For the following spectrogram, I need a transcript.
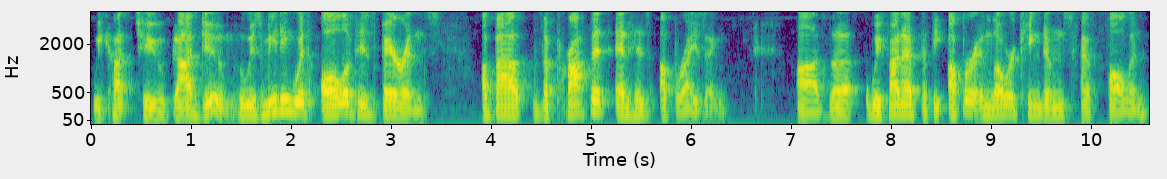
we cut to God Doom, who is meeting with all of his barons about the prophet and his uprising. Uh the we find out that the upper and lower kingdoms have fallen.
